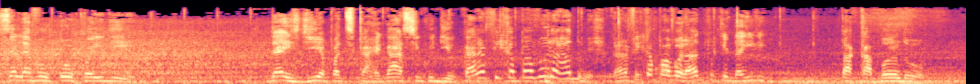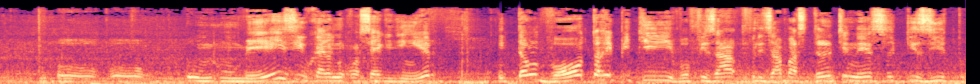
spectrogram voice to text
Você leva um toco aí de 10 dias para descarregar, 5 dias. O cara fica apavorado, bicho. O cara fica apavorado porque daí tá acabando o, o, o, o mês e o cara não consegue dinheiro. Então volto a repetir, vou frisar, frisar bastante nesse quesito.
